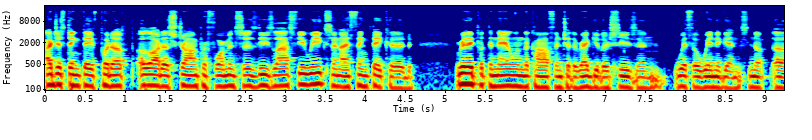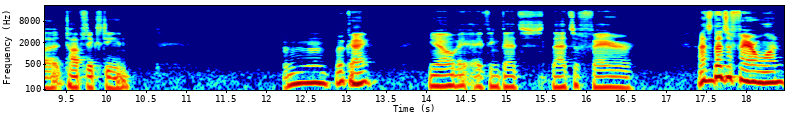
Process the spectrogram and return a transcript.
I just think they've put up a lot of strong performances these last few weeks, and I think they could really put the nail in the coffin to the regular season with a win against no, uh, top six team. Mm, okay. You know, I, I think that's that's a fair that's that's a fair one.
